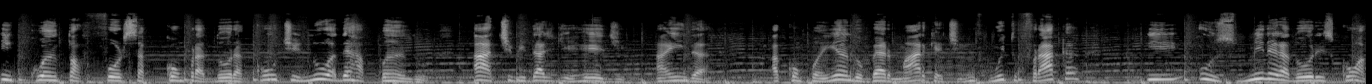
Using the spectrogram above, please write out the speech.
enquanto a força compradora continua derrapando. A atividade de rede ainda acompanhando o bear market muito fraca e os mineradores com a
